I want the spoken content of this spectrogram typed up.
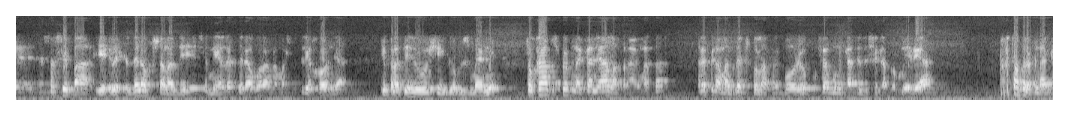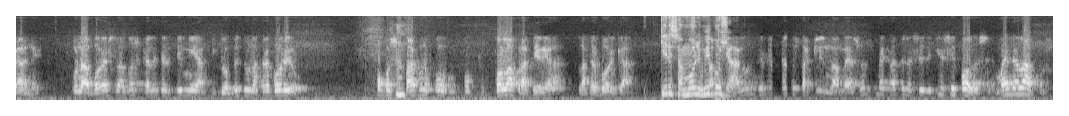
ε, σας είπα, ε, ε, δεν έχω ξαναδεί σε μια ελεύθερη αγορά να είμαστε τρία χρόνια οι πρατηριούχοι εγκλωβισμένοι. Το κράτος πρέπει να κάνει άλλα πράγματα. Πρέπει να μαζέψει το λαθρεμπόριο που φεύγουν κάτι δισεκατομμύρια. Αυτά πρέπει να κάνει. Που να μπορέσει να δώσει καλύτερη τιμή από την κλοπή του λαθρεμπορίου. Όπως υπάρχουν πο, πο, πολλά πρατήρια λαθρεμπορικά. Κύριε Σαμόλη, που μήπως... Τα πιάνουν και δεν τους τα κλείνουν αμέσως με κατελεσιδική υπόθεσης. Μα είναι λάθος.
